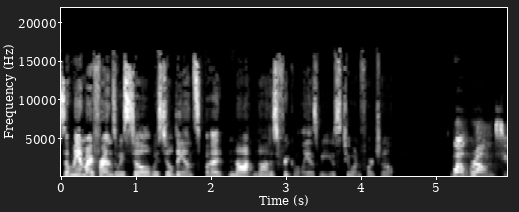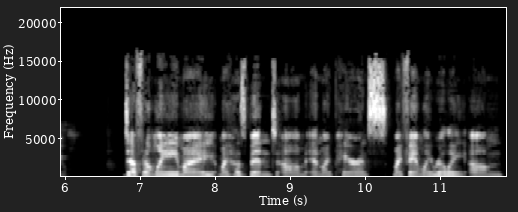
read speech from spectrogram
so me and my friends, we still we still dance, but not not as frequently as we used to, unfortunately. What grounds you? Definitely my my husband um, and my parents, my family really. Um,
